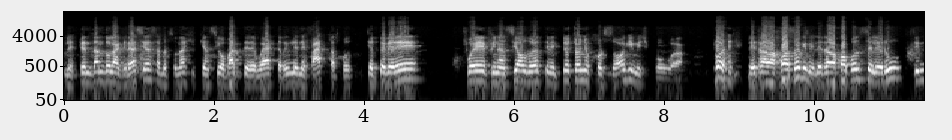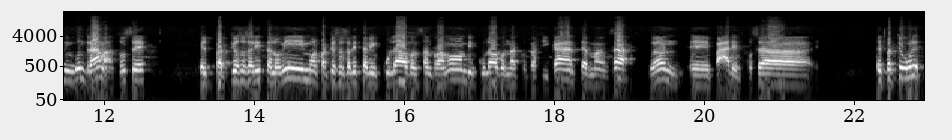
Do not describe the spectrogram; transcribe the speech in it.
le estén dando las gracias a personajes que han sido parte de weas terribles nefastas. Pues. Si el PPD fue financiado durante 28 años por Sokimich, le trabajó a Sokimich, le trabajó a Ponce Lerú sin ningún drama. Entonces, el Partido Socialista lo mismo, el Partido Socialista vinculado con San Ramón, vinculado con narcotraficantes, o sea, weón, eh, paren, o sea, el Partido Comunista,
